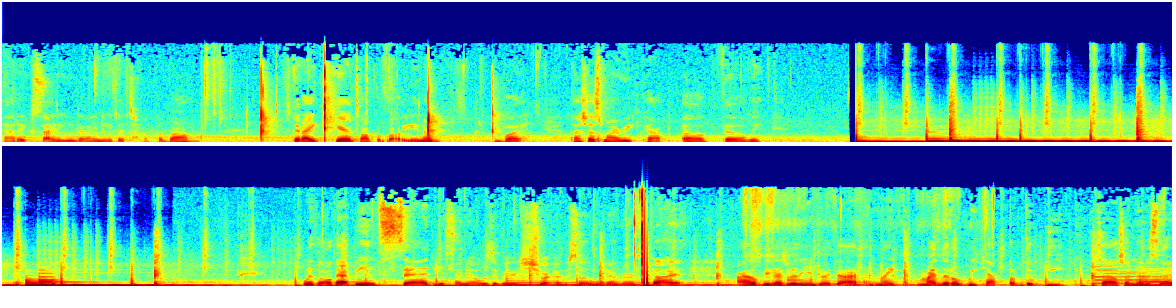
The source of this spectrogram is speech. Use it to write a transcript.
that exciting that I need to talk about that I can talk about, you know? But that's just my recap of the week. With all that being said, yes, I know it was a very short episode, whatever, but I hope you guys really enjoyed that and like my little recap of the week. So I also noticed that I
